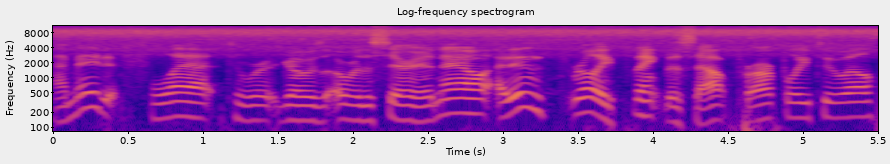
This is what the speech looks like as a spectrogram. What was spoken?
I made it flat to where it goes over this area. Now, I didn't really think this out properly too well.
